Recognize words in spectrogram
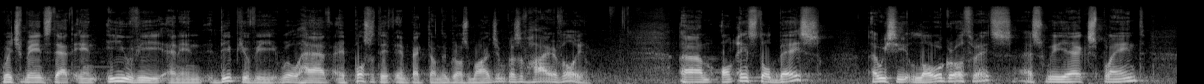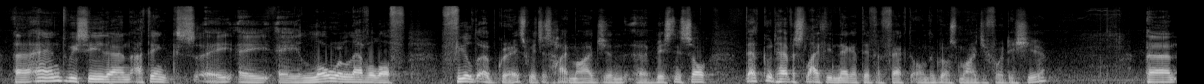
which means that in EUV and in deep UV will have a positive impact on the gross margin because of higher volume. Um, on installed base, uh, we see lower growth rates, as we explained, uh, and we see then, I think, a, a, a, lower level of field upgrades, which is high margin uh, business. So that could have a slightly negative effect on the gross margin for this year. Um,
